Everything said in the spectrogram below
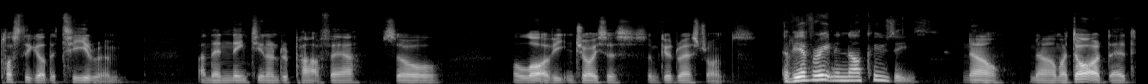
Plus they got the tea room, and then 1900 Park Fair. So a lot of eating choices, some good restaurants. have you ever eaten in Narcoossee's? No, no, my daughter did.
